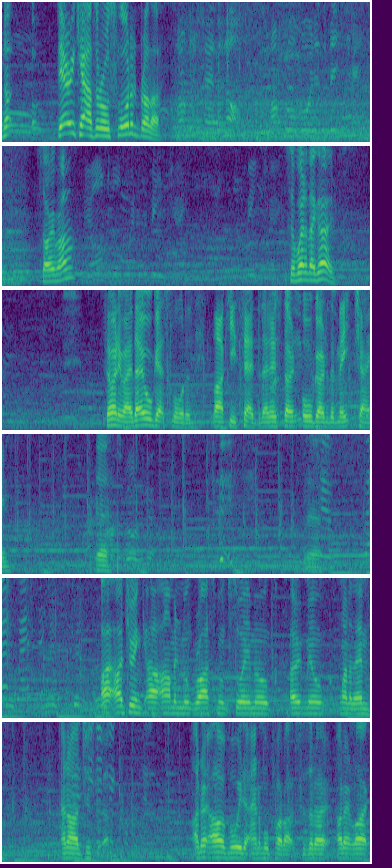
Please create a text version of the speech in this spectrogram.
No, dairy cows are all slaughtered, brother. I'm not going to say they're not. They're not all going in the beef chain. Sorry, brother. They aren't all going in the beef chain. Beef chain. So where do they go? So anyway, they all get slaughtered, like he said, but they just don't all go to the meat chain. Yeah. Yeah. I, I drink uh, almond milk, rice milk, soy milk, oat milk, one of them, and I just I don't I avoid animal products because I don't I don't like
